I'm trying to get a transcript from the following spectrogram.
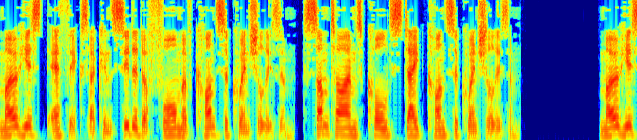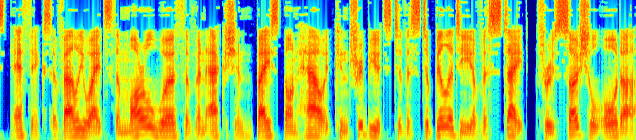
Mohist ethics are considered a form of consequentialism, sometimes called state consequentialism. Mohist ethics evaluates the moral worth of an action based on how it contributes to the stability of a state, through social order,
